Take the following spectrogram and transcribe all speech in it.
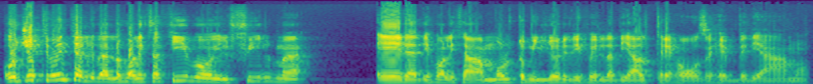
oggettivamente a livello qualitativo il film era di qualità molto migliore di quella di altre cose che vediamo.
